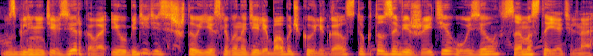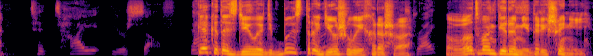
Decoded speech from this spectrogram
Взгляните в зеркало и убедитесь, что если вы надели бабочку или галстук, то завяжите узел самостоятельно. Как это сделать быстро, дешево и хорошо? Вот вам пирамида решений.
